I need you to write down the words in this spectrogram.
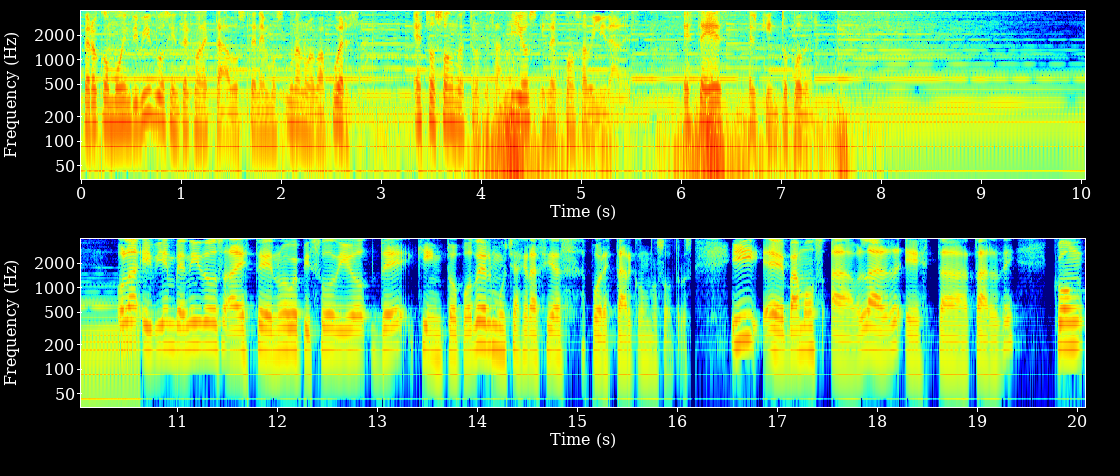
pero como individuos interconectados tenemos una nueva fuerza. Estos son nuestros desafíos y responsabilidades. Este es el quinto poder. Hola y bienvenidos a este nuevo episodio de Quinto Poder. Muchas gracias por estar con nosotros. Y eh, vamos a hablar esta tarde con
